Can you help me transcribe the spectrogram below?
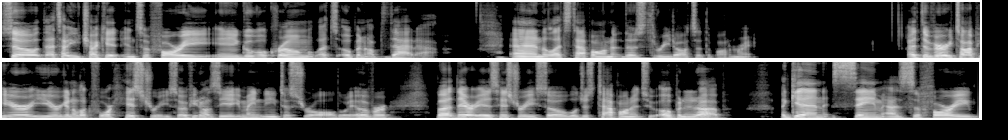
So that's how you check it in Safari. In Google Chrome, let's open up that app. And let's tap on those three dots at the bottom right. At the very top here, you're going to look for history. So if you don't see it, you may need to scroll all the way over but there is history, so we'll just tap on it to open it up. Again, same as Safari,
